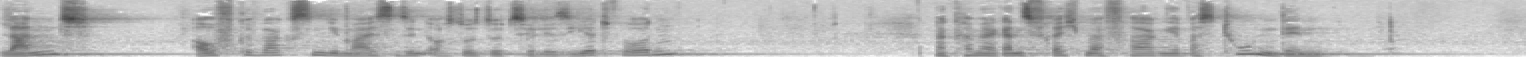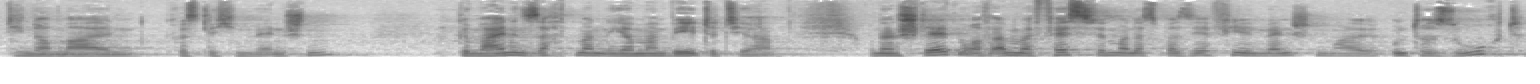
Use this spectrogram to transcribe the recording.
Land aufgewachsen, die meisten sind auch so sozialisiert worden. Dann kann man ja ganz frech mal fragen, ja, was tun denn die normalen christlichen Menschen? Gemeinen sagt man, ja, man betet ja. Und dann stellt man auf einmal fest, wenn man das bei sehr vielen Menschen mal untersucht,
